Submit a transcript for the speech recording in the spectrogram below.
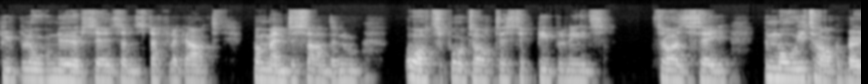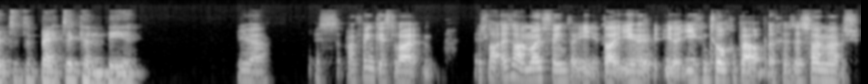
people who nurses and stuff like that from understanding what support autistic people needs. So as I say, the more you talk about it, the better it can be. Yeah, it's. I think it's like it's like it's like most things that you like you that you can talk about because there's so much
